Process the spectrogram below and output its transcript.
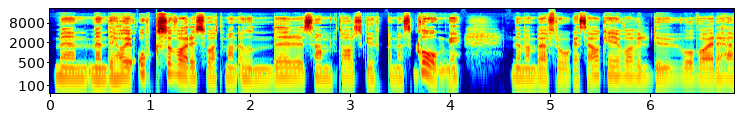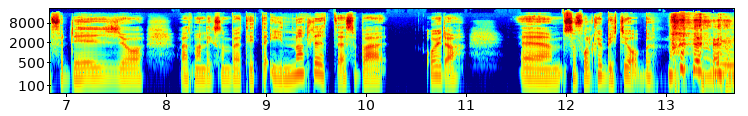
Men, men det har ju också varit så att man under samtalsgruppernas gång, när man börjar fråga sig, okej, okay, vad vill du och vad är det här för dig? Och, och att man liksom börjar titta inåt lite, så bara, oj då. Um, så folk har bytt jobb mm.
